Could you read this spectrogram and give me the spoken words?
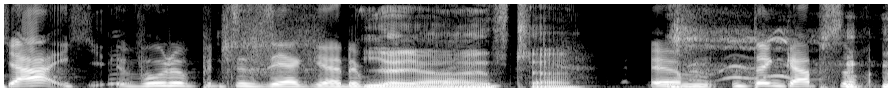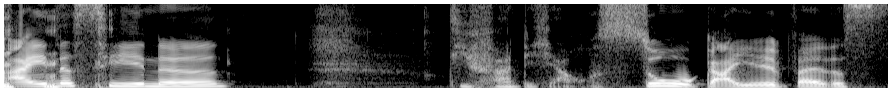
Ja, ich würde bitte sehr gerne. Ja, ja, ist klar. Ähm, und dann gab es noch eine Szene, die fand ich auch so geil, weil das,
